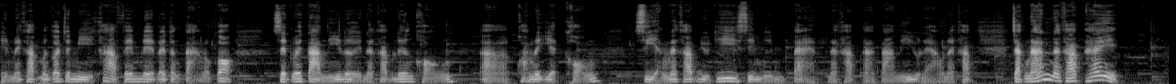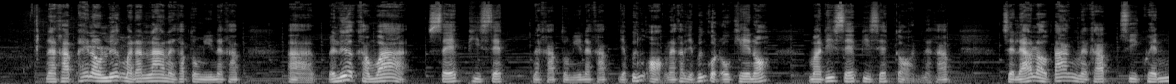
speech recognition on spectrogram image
เห็นไหมครับมันก็จะมีค่าเฟรมเรทอะไรต่างๆ แล้วก็เซตไว้ตามนี้เลยนะครับเรื่องของอความละเอียดของเสียงนะครับอยู่ที่ 48,000นะครับตามนี้อยู่แล้วนะครับ จากนั้นนะครับให้นะครับให้เราเลือกมาด้านล่างนะครับตรงนี้นะครับไปเลือกคำว่า save preset นะครับตรงนี้นะครับอย่าเพิ่งออกนะครับอย่าเพิ่งกดโอเคเนาะมาที่ save preset ก่อนนะครับ เสร็จแล้วเราตั้งนะครับ sequence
